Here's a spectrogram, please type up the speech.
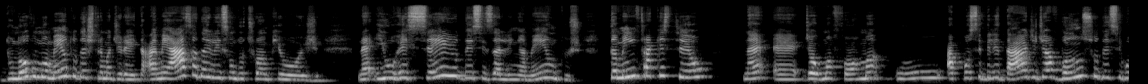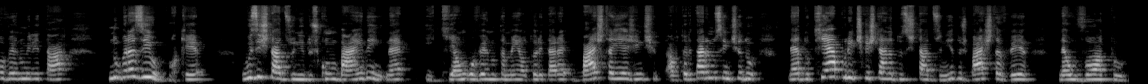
do novo momento da extrema-direita, a ameaça da eleição do Trump hoje, né, e o receio desses alinhamentos também enfraqueceu né, é, de alguma forma, o, a possibilidade de avanço desse governo militar no Brasil, porque os Estados Unidos com Biden, né, e que é um governo também autoritário, basta aí a gente autoritário no sentido né, do que é a política externa dos Estados Unidos, basta ver né, o voto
